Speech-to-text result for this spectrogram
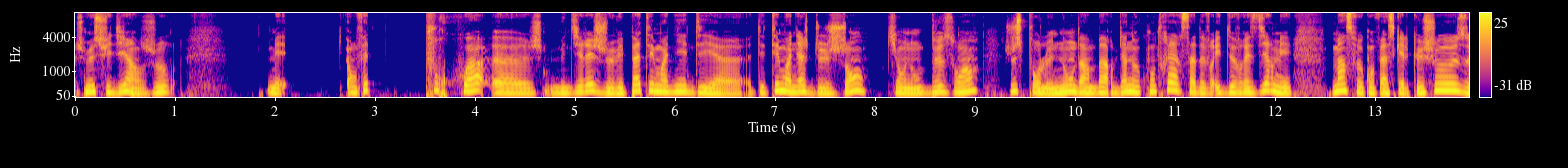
je me suis dit un jour, mais en fait, pourquoi euh, je me dirais je vais pas témoigner des, des, témoignages de gens qui en ont besoin juste pour le nom d'un bar Bien au contraire, ça devrait, ils devraient se dire mais mince, faut qu'on fasse quelque chose.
